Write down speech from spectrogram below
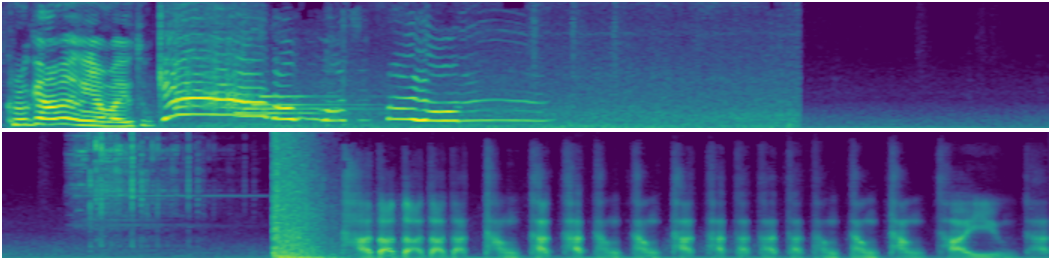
그렇게 하면 그냥 막 유튜브 야 너무 멋있어요. 탕타타탕탕타타타타탕탕탕 타이응타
